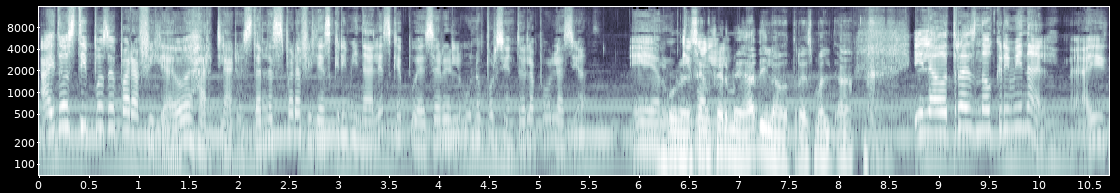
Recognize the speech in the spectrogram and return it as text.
Hay dos tipos de parafilia, debo dejar claro. Están las parafilias criminales, que puede ser el 1% de la población. Eh, Una es enfermedad y la otra es mal. Ah, y la otra es no criminal. Hay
